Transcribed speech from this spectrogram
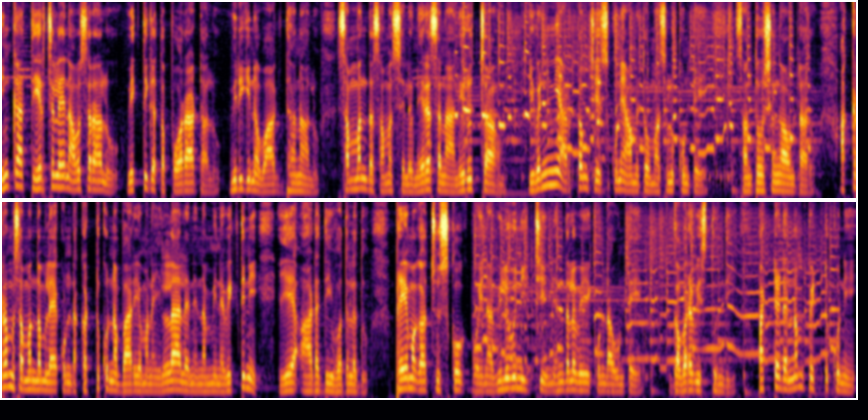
ఇంకా తీర్చలేని అవసరాలు వ్యక్తిగత పోరాటాలు విరిగిన వాగ్దానాలు సంబంధ సమస్యలు నిరసన నిరుత్సాహం ఇవన్నీ అర్థం చేసుకుని ఆమెతో మసులుకుంటే సంతోషంగా ఉంటారు. అక్రమ సంబంధం లేకుండా కట్టుకున్న భార్య మన ఇల్లాలని నమ్మిన వ్యక్తిని ఏ ఆడది వదలదు. ప్రేమగా చూసుకోకపోయినా విలువనిచ్చి నిందలు వేయకుండా ఉంటే గౌరవిస్తుంది. పట్టెడన్నం పెట్టుకుని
